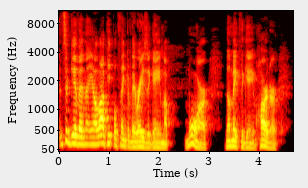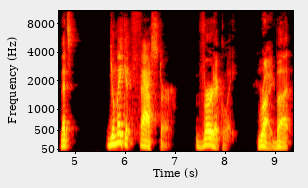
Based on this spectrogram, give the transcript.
it's a given. You know, a lot of people think if they raise a game up more, they'll make the game harder. That's you'll make it faster vertically. Right. But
